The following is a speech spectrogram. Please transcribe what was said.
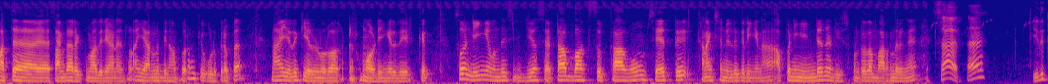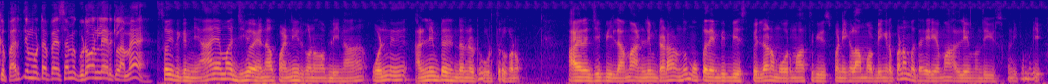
மற்ற சன் டைரக்ட் மாதிரியான இதெல்லாம் இரநூத்தி நாற்பது ரூபாய்க்கு கொடுக்குறப்ப நான் எதுக்கு எழுநூறுவா கட்டணும் அப்படிங்கிறது இருக்குது ஸோ நீங்கள் வந்து ஜியோ செட்டாப் பாக்ஸுக்காகவும் சேர்த்து கனெக்ஷன் இழுக்கிறீங்கன்னா அப்போ நீங்கள் இன்டர்நெட் யூஸ் பண்ணுறத மறந்துடுங்க சார் இதுக்கு பருத்தி மூட்டை பேசாம குடோன்ல இருக்கலாமே? ஸோ இதுக்கு நியாயமாக ஜியோ என்ன பண்ணியிருக்கணும் அப்படின்னா ஒன்று அன்லிமிட்டட் இன்டர்நெட் கொடுத்துருக்கணும். ஆயிரம் ஜிபி இல்லாமல் அன்லிமிட்டடாக வந்து முப்பது எம்பிபிஎஸ் ஸ்பீடில் நம்ம ஒரு மாதத்துக்கு யூஸ் பண்ணிக்கலாம் அப்படிங்கிறப்ப நம்ம தைரியமாக அதுலேயும் வந்து யூஸ் பண்ணிக்க முடியும்.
